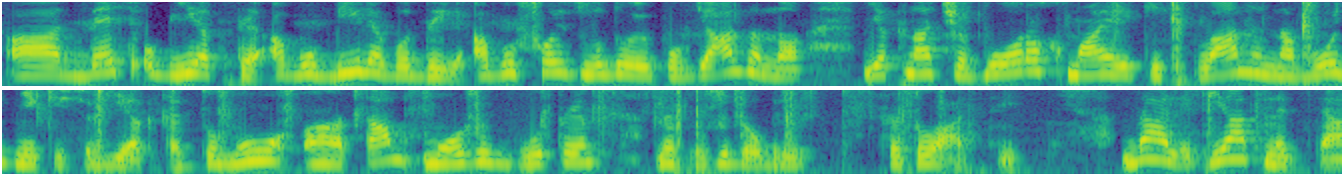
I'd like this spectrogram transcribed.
а, десь об'єкти або біля води, або щось з водою пов'язано, як наче ворог має якісь плани на водні якісь об'єкти. Тому а, там можуть бути не дуже добрі ситуації. Далі, п'ятниця.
